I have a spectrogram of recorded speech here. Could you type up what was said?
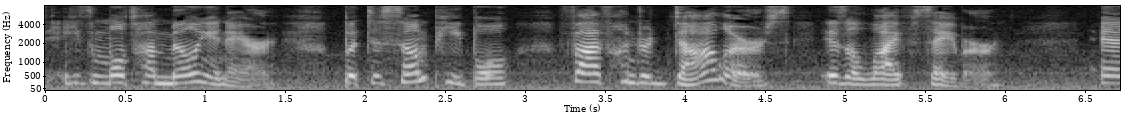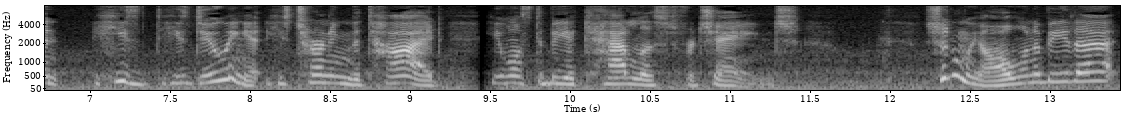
He's a multimillionaire. But to some people, $500 is a lifesaver. And he's he's doing it. He's turning the tide. He wants to be a catalyst for change. Shouldn't we all want to be that?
